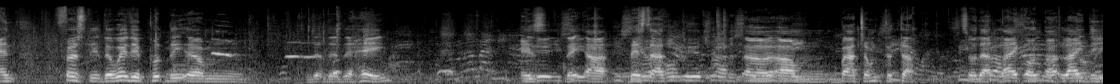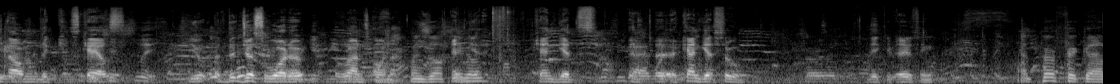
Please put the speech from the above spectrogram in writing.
And firstly, the way they put the um, the, the, the hay is they uh, they start uh, um, bottom to top. So that like on uh, like the um, the scales, you the, just water runs on it Runs off, there and get, can get uh, can get through. They keep everything Uh, perfect. Uh,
